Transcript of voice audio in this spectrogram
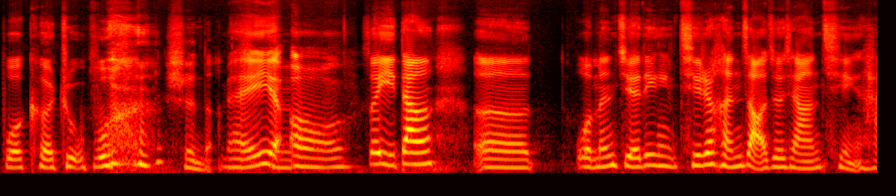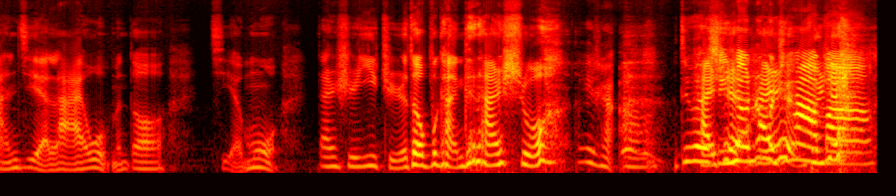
播客主播。是的，没有。所以当呃我们决定，其实很早就想请韩姐来我们的节目，但是一直都不敢跟她说。为啥？还是还是差吗？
